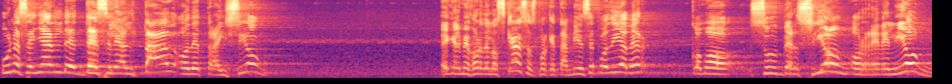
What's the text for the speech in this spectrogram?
una señal de deslealtad o de traición. En el mejor de los casos, porque también se podía ver como subversión o rebelión,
